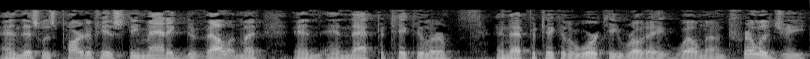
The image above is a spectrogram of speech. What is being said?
And this was part of his thematic development in, in that particular in that particular work, he wrote a well-known trilogy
